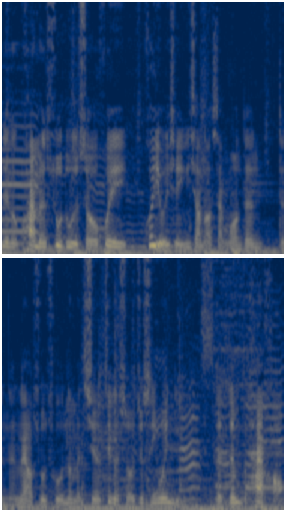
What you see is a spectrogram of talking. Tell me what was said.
那个快门速度的时候，会会有一些影响到闪光灯的能量输出。那么其实这个时候就是因为你的灯不太好，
